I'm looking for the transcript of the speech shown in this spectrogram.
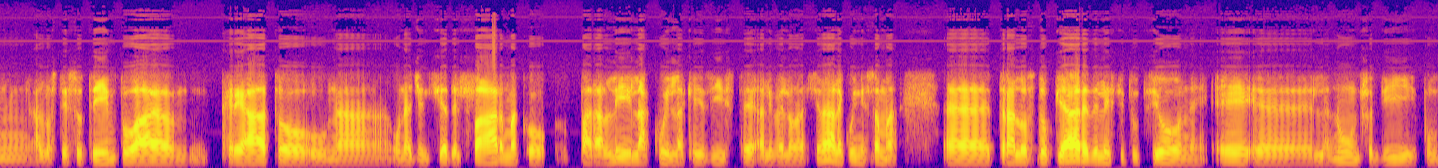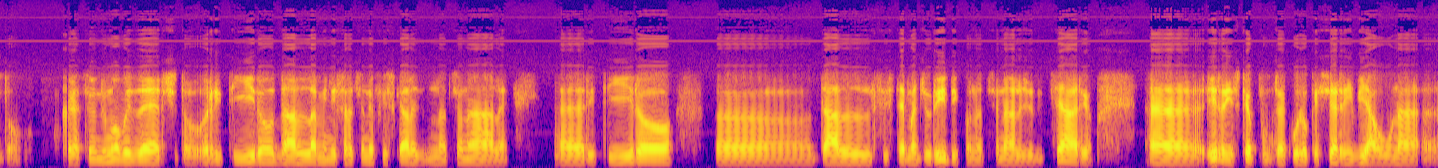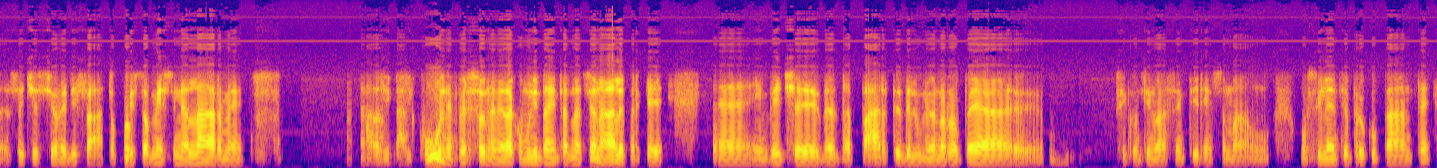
mm, allo stesso tempo ha mm, creato una, un'agenzia del farmaco parallela a quella che esiste a livello nazionale, quindi insomma eh, tra lo sdoppiare dell'istituzione e eh, l'annuncio di appunto, creazione di un nuovo esercito, ritiro dall'amministrazione fiscale nazionale, eh, ritiro eh, dal sistema giuridico nazionale giudiziario, eh, il rischio appunto è quello che si arrivi a una uh, secessione di fatto. Questo ha messo in allarme alcune persone nella comunità internazionale perché eh, invece da, da, parte dell'Unione Europea eh, si continua a sentire insomma, un, un, silenzio preoccupante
